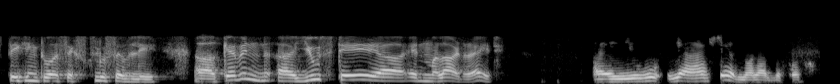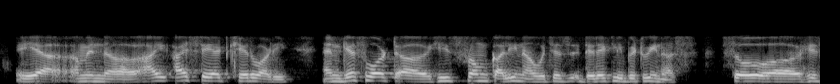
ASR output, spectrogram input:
speaking to us exclusively. Uh, Kevin, uh, you stay uh, in Malad, right? I you yeah, I've stayed in Malad before. Yeah, I mean, uh, I I stay at Kherwadi, and guess what? Uh, he's from Kalina, which is directly between us. So uh, his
